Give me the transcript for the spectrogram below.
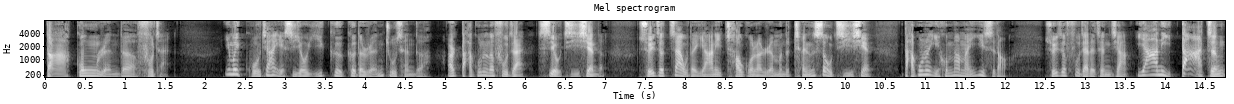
打工人的负债，因为国家也是由一个个的人组成的，而打工人的负债是有极限的。随着债务的压力超过了人们的承受极限，打工人也会慢慢意识到，随着负债的增加，压力大增，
